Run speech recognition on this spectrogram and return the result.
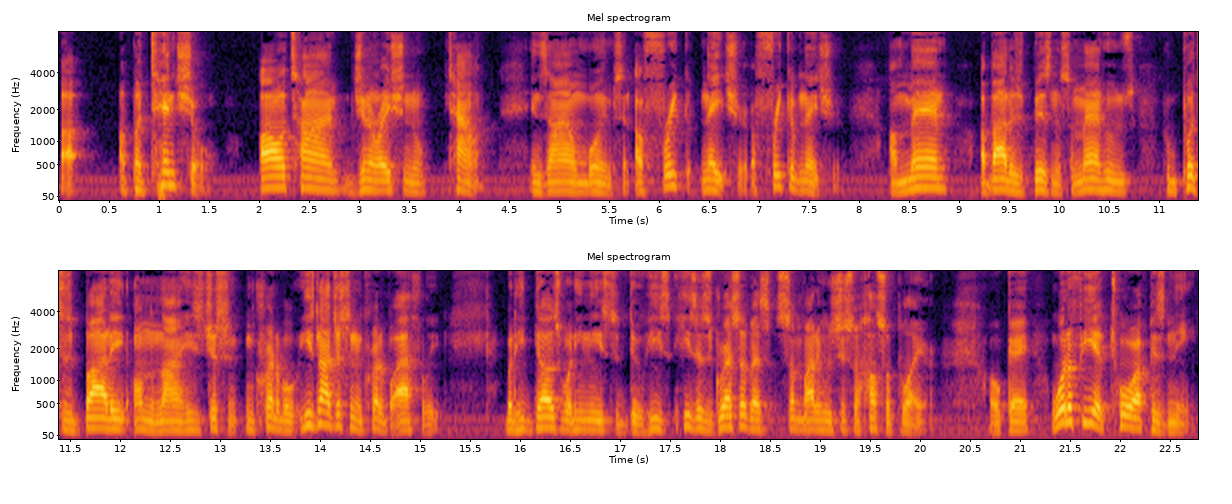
a, a potential all-time generational talent in Zion Williamson, a freak of nature, a freak of nature, a man about his business, a man who's who puts his body on the line. He's just an incredible. He's not just an incredible athlete, but he does what he needs to do. He's he's as aggressive as somebody who's just a hustle player. Okay, what if he had tore up his knee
